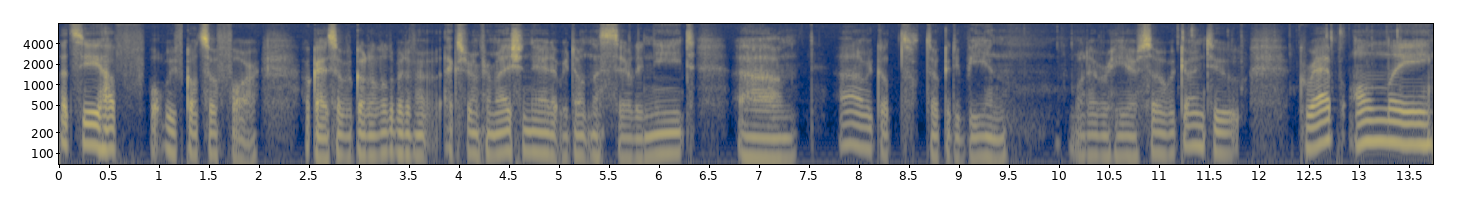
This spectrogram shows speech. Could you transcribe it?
Let's see how what we've got so far. Okay, so we've got a little bit of uh, extra information there that we don't necessarily need. Um, uh, we've got TokuDB and whatever here. So we're going to grab only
